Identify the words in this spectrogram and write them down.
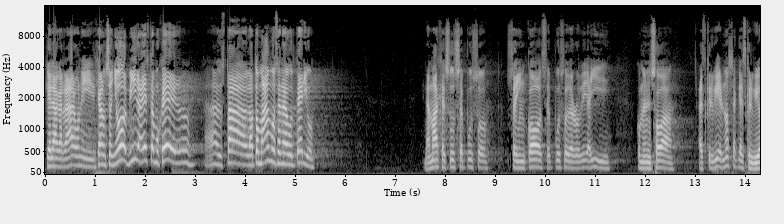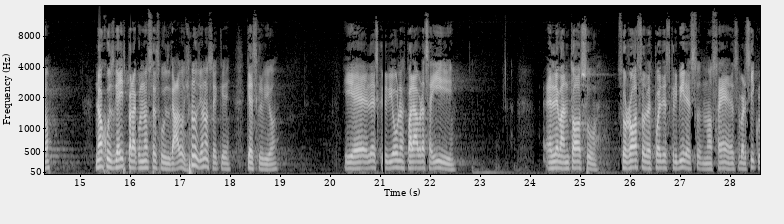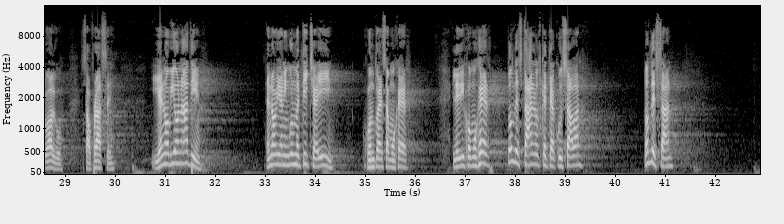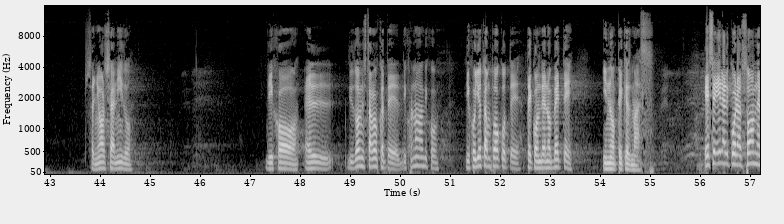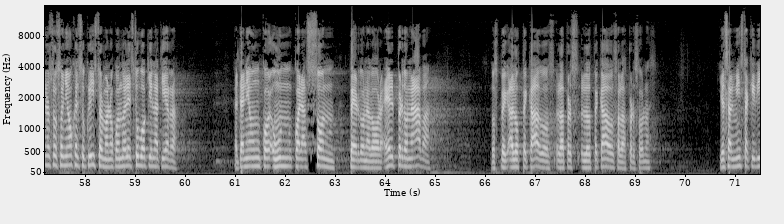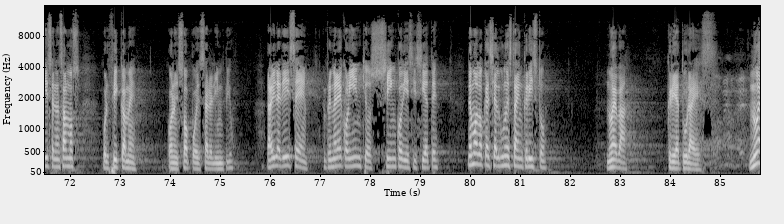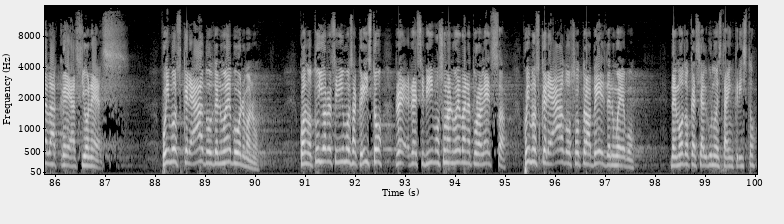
que la agarraron y dijeron, Señor, mira, esta mujer ah, está, la tomamos en el adulterio. Nada más Jesús se puso, se hincó, se puso de rodilla y comenzó a, escribir. No sé qué escribió. No juzguéis para que no estés juzgados. Yo no, yo no sé qué, qué escribió. Y él escribió unas palabras ahí. Él levantó su, su rostro después de escribir eso, no sé, ese versículo o algo, esa frase. Y él no vio a nadie. Él no vio ningún metiche ahí junto a esa mujer. Le dijo, mujer, ¿dónde están los que te acusaban? ¿Dónde están? Señor, se han ido. Dijo, él, ¿dónde están los que te...? Dijo, no, dijo, dijo, yo tampoco te, te condeno, vete y no peques más. Ese era el corazón de nuestro Señor Jesucristo, hermano, cuando Él estuvo aquí en la tierra. Él tenía un, un corazón perdonador. Él perdonaba a los pecados, los pecados a las personas. Y el salmista aquí dice en el Salmos, purifícame con el sopo y seré limpio. La Biblia dice en 1 Corintios 5, 17, de modo que si alguno está en Cristo, nueva criatura es. Nueva creación es. Fuimos creados de nuevo, hermano. Cuando tú y yo recibimos a Cristo, recibimos una nueva naturaleza. Fuimos creados otra vez de nuevo. De modo que si alguno está en Cristo,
